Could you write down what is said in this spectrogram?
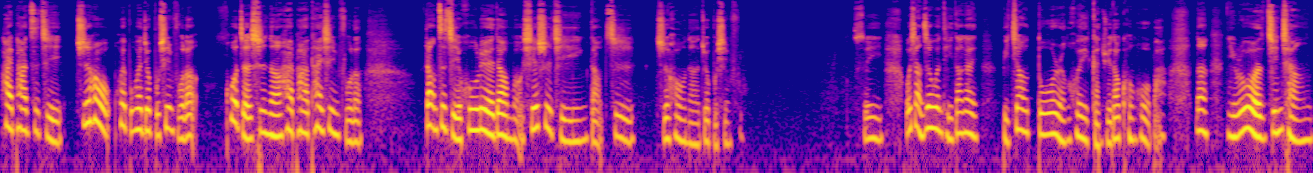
害怕自己之后会不会就不幸福了，或者是呢害怕太幸福了，让自己忽略掉某些事情，导致之后呢就不幸福。所以，我想这个问题大概比较多人会感觉到困惑吧。那你如果经常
